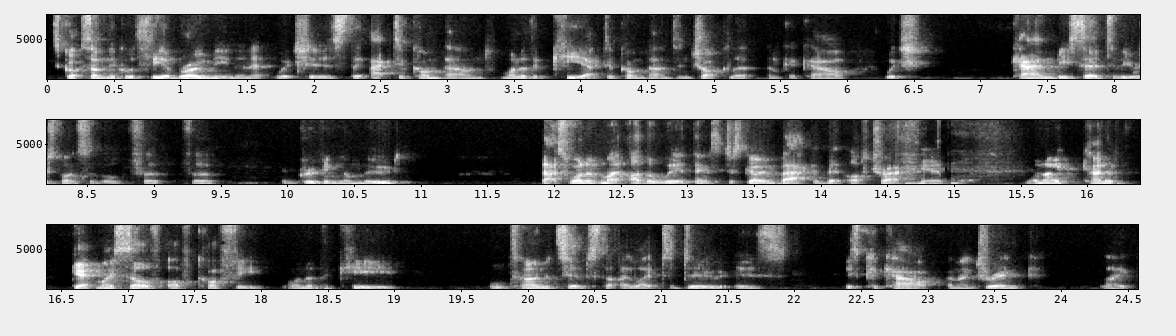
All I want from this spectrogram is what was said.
it's got something called theobromine in it, which is the active compound, one of the key active compounds in chocolate and cacao, which can be said to be responsible for, for improving your mood. That's one of my other weird things, just going back a bit off track here. when I kind of get myself off coffee, one of the key alternatives that I like to do is is cacao, and I drink like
